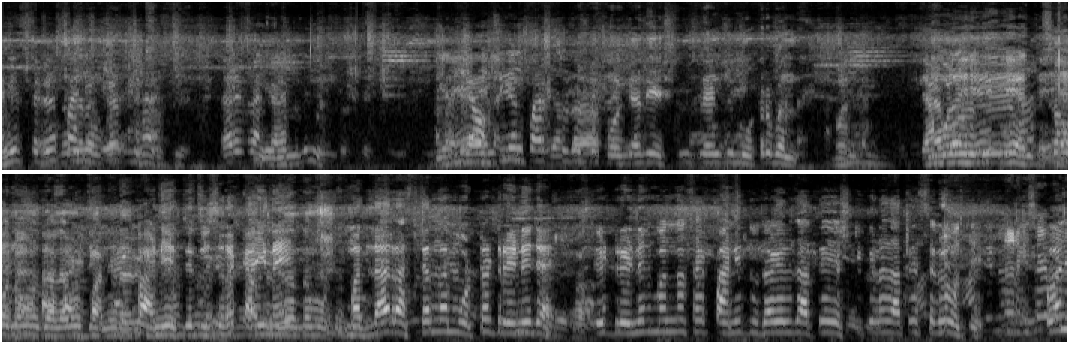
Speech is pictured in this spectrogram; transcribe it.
हे सगळं हे ऑक्सिजन पार्क सुद्धा कोणत्या एसटी प्लॅनची मोटर बंद आहे. त्यामुळे हे हे पाणी येते दुसरं काही नाही. मधल्या रस्त्यांना मोठं ड्रेनेज आहे. ते ड्रेनेज मधनं साहेब पाणी दुधाळीला जाते एसटीपीला जाते सगळं होते. पण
